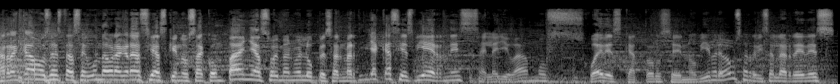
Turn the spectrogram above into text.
Arrancamos esta segunda hora, gracias que nos acompaña. Soy Manuel López San Martín. Ya casi es viernes, ahí la llevamos, jueves 14 de noviembre. Vamos a revisar las redes,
